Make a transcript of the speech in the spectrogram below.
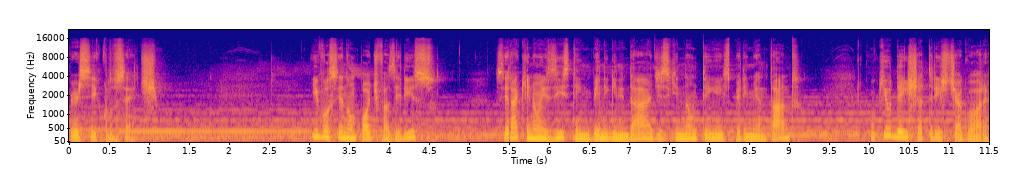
versículo 7. E você não pode fazer isso? Será que não existem benignidades que não tenha experimentado? O que o deixa triste agora?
